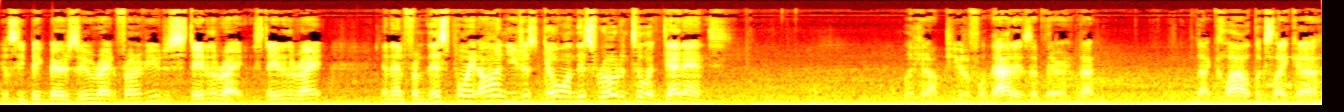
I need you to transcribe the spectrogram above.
You'll see Big Bear Zoo right in front of you. Just stay to the right, stay to the right. And then from this point on, you just go on this road until it dead ends. Look at how beautiful that is up there. That that cloud looks like a,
